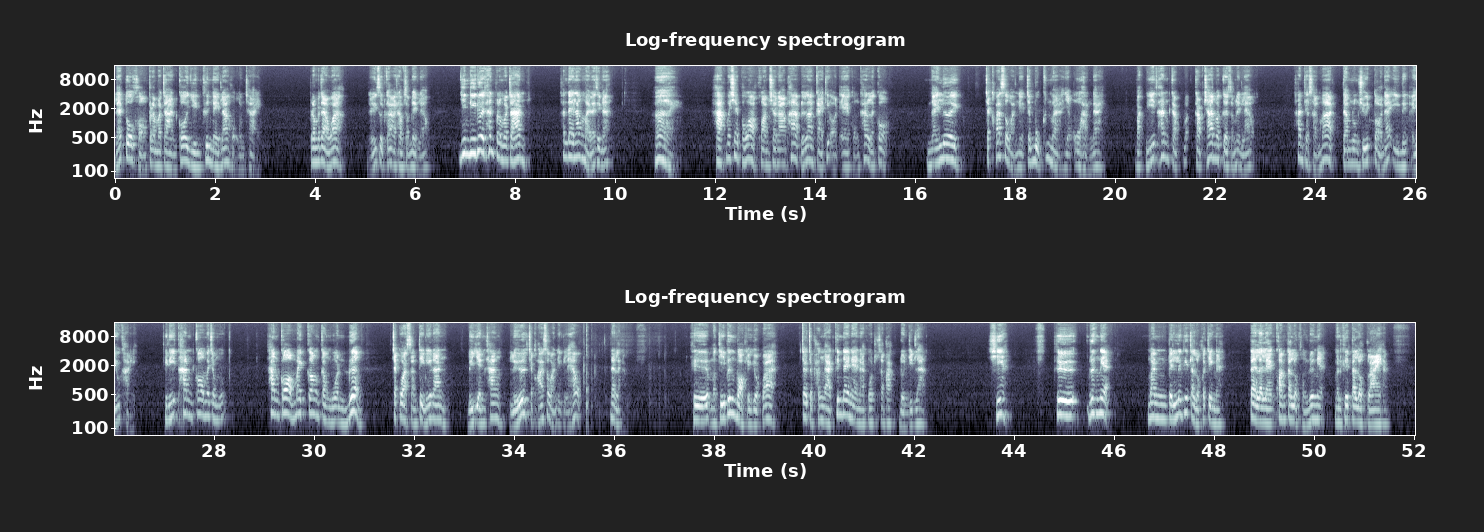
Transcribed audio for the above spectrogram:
และตัวของปรมาจารย์ก็ยืนขึ้นในร่างขององค์ชาย ปรมาจารย์ว่าในที่สุดข้าทำสำเร็จแล้ว ยินดีด้วยท่านปรมาจารย์ ท่านได้ร่างใหม่แล้วสินะ เฮ้ย หากไม่ใช่เพราะว่าความชราภาพและร่างกายที่อ่อนแอของท่านแล้วก็ไหนเลยจักรพรรดิสวรรค์เนี่ยจะบุกขึ้นมาอย่างโอหังได้ บัดนี้ท่านกลับกลับชาติมาเกิดสำเร็จแล้ว ท่านจะสามารถดำรงชีวิตต่อได้อีกหนึ่งอายุไข ทีนี้ท่านก็ไม่จมุท่านก็ไม่ต้องกังวลเรื่องจักรวรรดิสันตินิรันดร์หรือเย็นข้างหรือจักรพรรดิสวรรค์อีกแล้ว นั่นแหละ คือเมื่อกี้เพิ่งบอกหยกๆว่า เจ้าจะพังงาดขึ้นได้ในอนาคตสักพักโดนยึดล่างเชี่ยคือเรื่องเนี่ยมันเป็นเรื่องที่ตลกก็จริงนะ แต่ละแหลกความตลกของเรื่องเนี่ยมันคือตลกลายครับ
